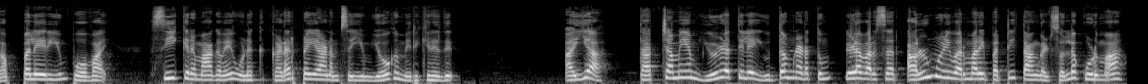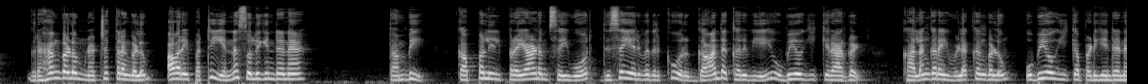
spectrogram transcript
கப்பலேறியும் போவாய். சீக்கிரமாகவே உனக்கு கடற்பிரயாணம் செய்யும் யோகம் இருக்கிறது. ஐயா தற்சமயம் ஈழத்திலே யுத்தம் நடத்தும் இளவரசர் அருள்மொழிவர்மரை பற்றி தாங்கள் சொல்லக்கூடுமா? கிரகங்களும் நட்சத்திரங்களும் அவரை பற்றி என்ன சொல்லுகின்றன? தம்பி கப்பலில் பிரயாணம் செய்வோர் திசையறிவதற்கு ஒரு காந்த கருவியை உபயோகிக்கிறார்கள். கலங்கரை விளக்கங்களும் உபயோகிக்கப்படுகின்றன.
